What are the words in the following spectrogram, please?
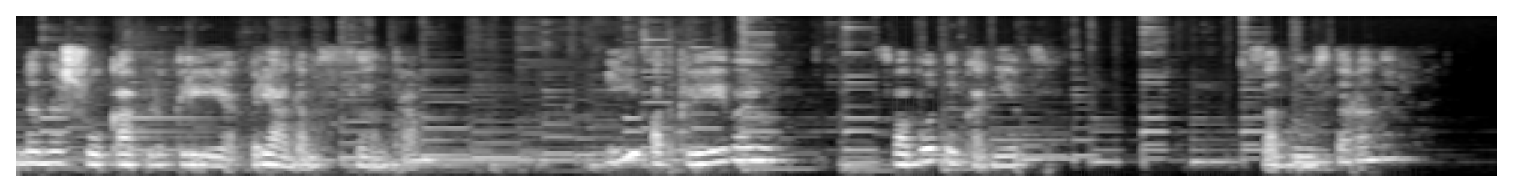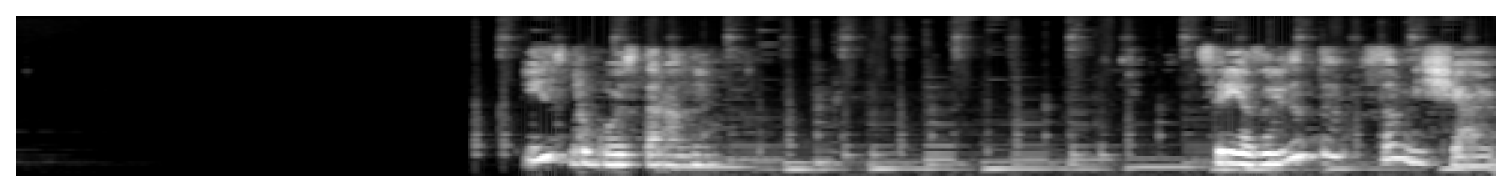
Наношу каплю клея рядом с центром и подклеиваю свободный конец с одной стороны и с другой стороны. Срезы ленты совмещаю.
